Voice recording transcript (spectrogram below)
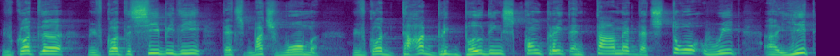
We've got the, we've got the CBD that's much warmer. We've got dark brick buildings, concrete and tarmac that store heat, uh, heat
